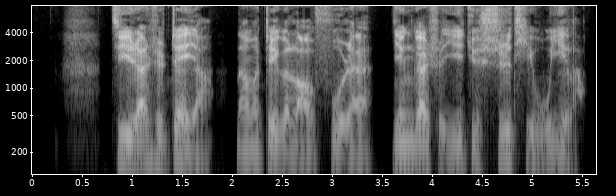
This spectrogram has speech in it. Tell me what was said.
既然是这样，那么这个老妇人应该是一具尸体无疑了。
